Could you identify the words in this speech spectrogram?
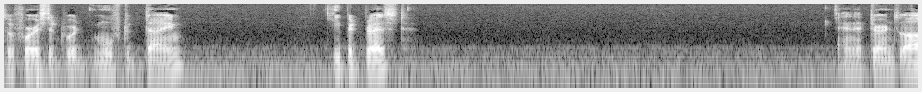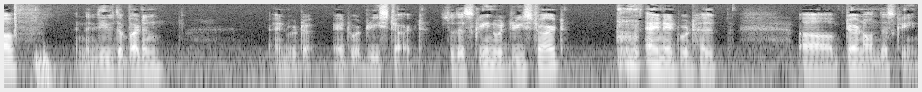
So first it would move to time. Keep it pressed and it turns off and then leave the button and would, it would restart. So the screen would restart and it would help uh, turn on the screen.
